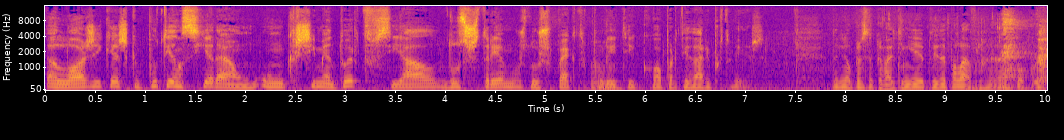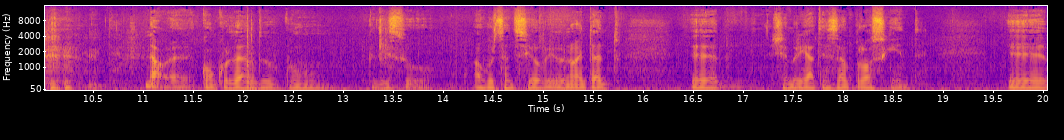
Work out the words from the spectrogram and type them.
a lógicas que potenciarão um crescimento artificial dos extremos do espectro uhum. político ou partidário português. Daniel Prensa de Carvalho tinha pedido a palavra há pouco. Não, eh, concordando com o que disse o Augusto Santos Silva, eu, no entanto, eh, chamaria a atenção para o seguinte. Eh,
